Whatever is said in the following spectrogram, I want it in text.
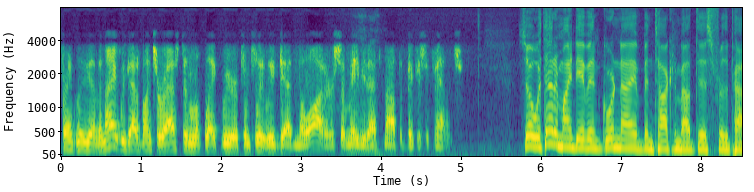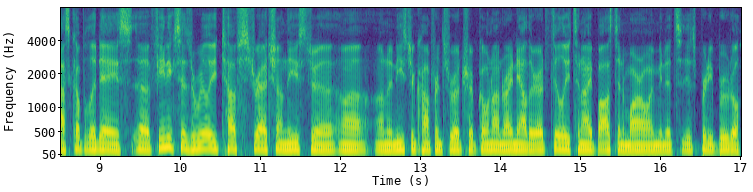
frankly, the other night we got a bunch of rest and looked like we were completely dead in the water. So maybe that's not the biggest advantage. So, with that in mind, David, Gordon and I have been talking about this for the past couple of days. Uh, Phoenix has a really tough stretch on the Easter uh, on an Eastern Conference road trip going on right now. They're at Philly tonight, Boston tomorrow. I mean, it's it's pretty brutal.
